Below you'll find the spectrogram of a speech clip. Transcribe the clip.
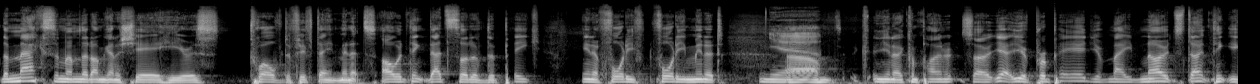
the maximum that I'm going to share here is 12 to 15 minutes. I would think that's sort of the peak in a 40, 40 minute, Yeah. um, you know, component. So yeah, you've prepared, you've made notes. Don't think you're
